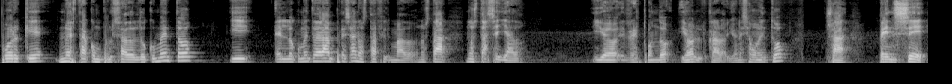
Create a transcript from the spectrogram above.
porque no está compulsado el documento y el documento de la empresa no está firmado, no está, no está sellado. Y yo respondo, yo, claro, yo en ese momento, o sea, pensé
